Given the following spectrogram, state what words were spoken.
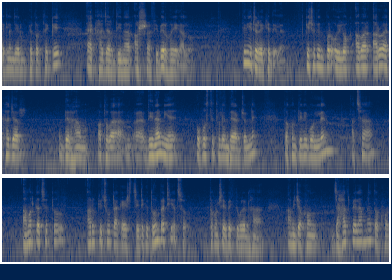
দেখলেন যে এর ভেতর থেকে এক হাজার দিনার আশরাফি বের হয়ে গেল। তিনি এটা রেখে দিলেন। কিছুদিন পর ওই লোক আবার আরও এক হাজার দেড়হাম অথবা দিনার নিয়ে উপস্থিত হলেন দেওয়ার জন্যে। তখন তিনি বললেন আচ্ছা আমার কাছে তো আরও কিছু টাকা এসছে, এটা কি তুমি পাঠিয়েছো? তখন সেই ব্যক্তি বলেন হ্যাঁ আমি যখন জাহাজ পেলাম না, তখন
